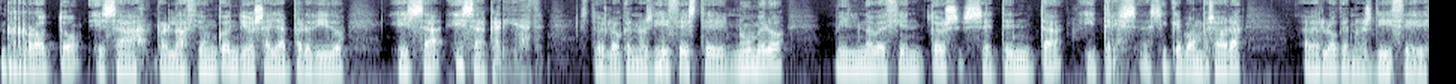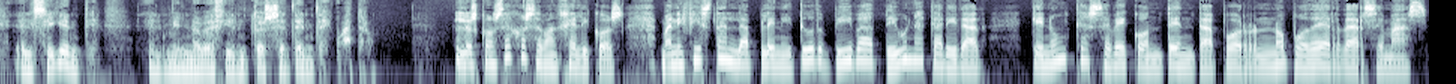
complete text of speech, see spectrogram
roto esa relación con Dios, haya perdido esa, esa caridad. Esto es lo que nos dice este número 1973. Así que vamos ahora a ver lo que nos dice el siguiente, el 1974. Los consejos evangélicos manifiestan la plenitud viva de una caridad que nunca se ve contenta por no poder darse más.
